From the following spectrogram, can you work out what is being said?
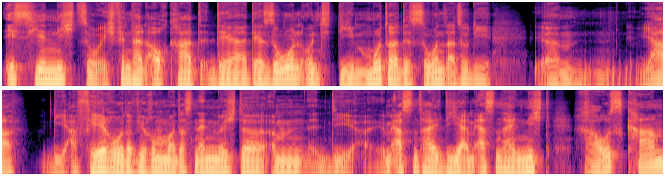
ist hier nicht so. Ich finde halt auch gerade der, der Sohn und die Mutter des Sohns, also die, ähm, ja, die Affäre oder wie auch immer man das nennen möchte, ähm, die im ersten Teil, die ja im ersten Teil nicht rauskam,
